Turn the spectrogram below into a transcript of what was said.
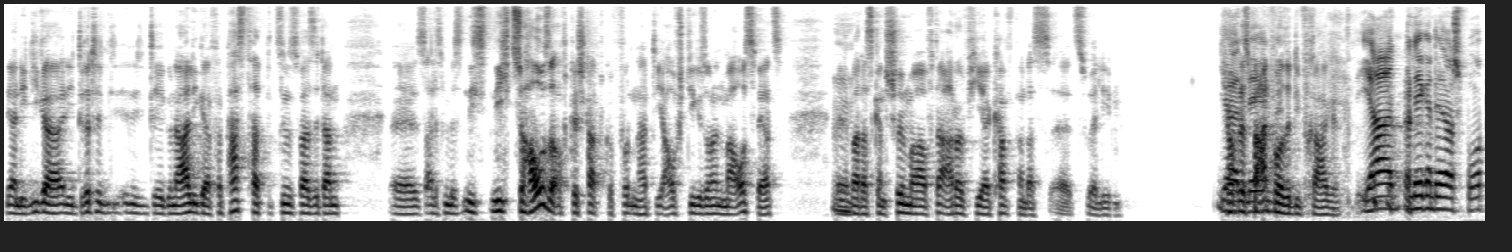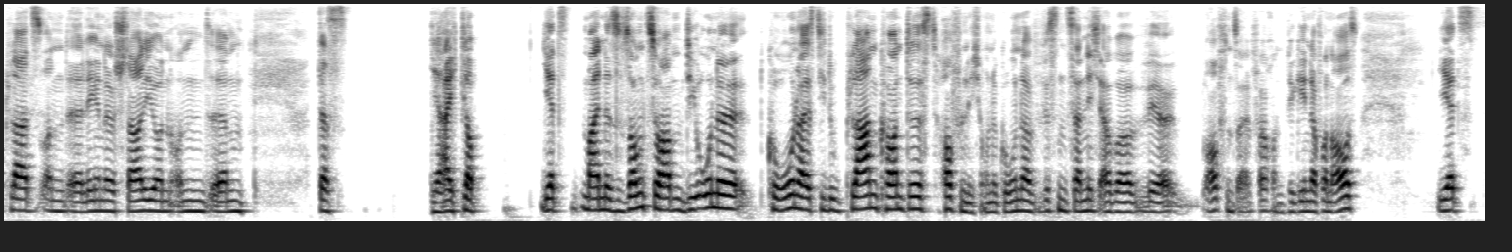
ja, in die Liga, in die dritte, in die Regionalliga verpasst hat, beziehungsweise dann äh, ist alles nicht, nicht zu Hause auch stattgefunden hat, die Aufstiege, sondern immer auswärts, äh, mhm. äh, war das ganz schön mal auf der Adolf hier Kampfmann das äh, zu erleben. Ich ja, hoffe, das beantwortet die Frage. Ja, legendärer Sportplatz und äh, legendäres Stadion und ähm, das, ja, ich glaube, jetzt mal eine Saison zu haben, die ohne Corona ist, die du planen konntest, hoffentlich ohne Corona, wissen es ja nicht, aber wir hoffen es einfach und wir gehen davon aus. Jetzt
